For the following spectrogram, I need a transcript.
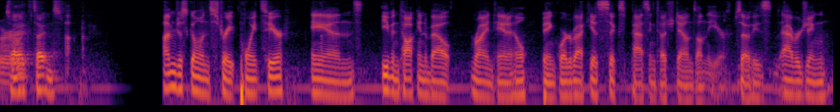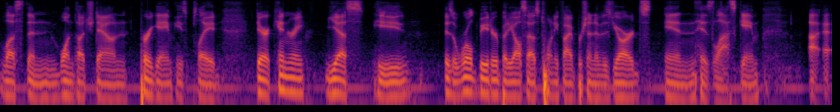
All so right. I like the Titans. I'm just going straight points here, and even talking about Ryan Tannehill being quarterback, he has six passing touchdowns on the year, so he's averaging less than one touchdown per game he's played. Derrick Henry, yes, he is a world beater, but he also has 25% of his yards in his last game. I,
